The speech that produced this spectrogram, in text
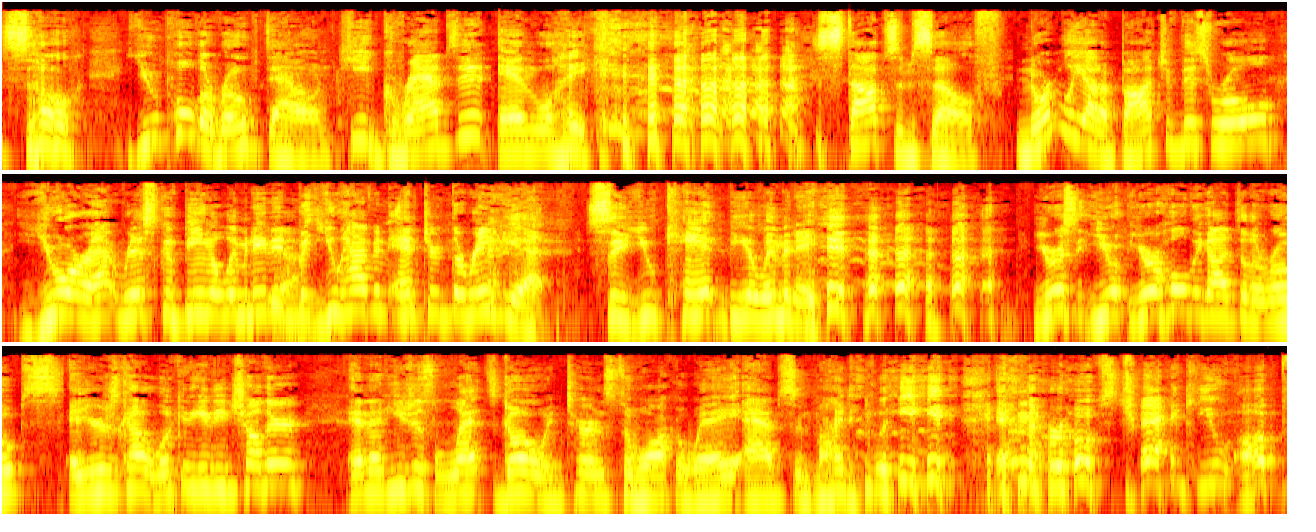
So you pull the rope down. He grabs it and like stops himself. Normally, on a botch of this roll, you are at risk of being eliminated, Yeah. but you haven't entered the ring yet, so you can't be eliminated. you're you, you're holding on to the ropes, and you're just kind of looking at each other. And then he just lets go and turns to walk away absentmindedly, and the ropes drag you up,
